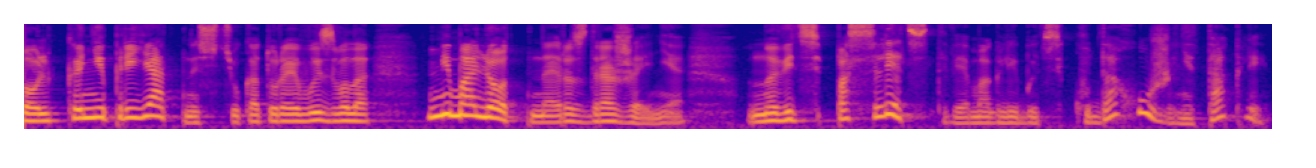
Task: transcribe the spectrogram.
только неприятностью, которая вызвала мимолетное раздражение. Но ведь последствия могли быть куда хуже, не так ли?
